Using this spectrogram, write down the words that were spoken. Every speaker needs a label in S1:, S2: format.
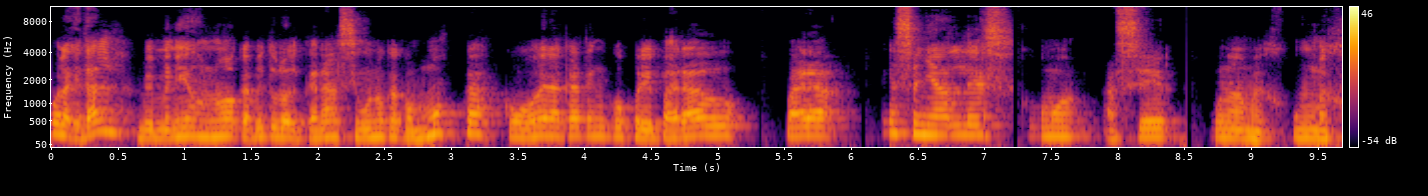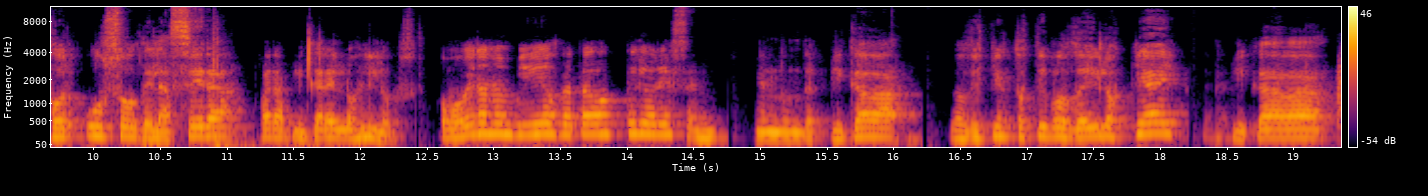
S1: Hola, ¿qué tal? Bienvenidos a un nuevo capítulo del canal Simonuca con Mosca. Como ven acá tengo preparado para enseñarles cómo hacer un mejor uso de la cera para aplicar en los hilos. Como vieron en videos datados anteriores, en donde explicaba los distintos tipos de hilos que hay, explicaba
